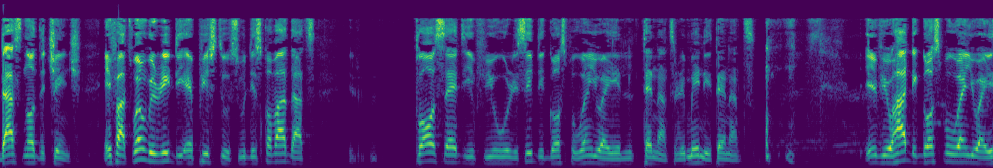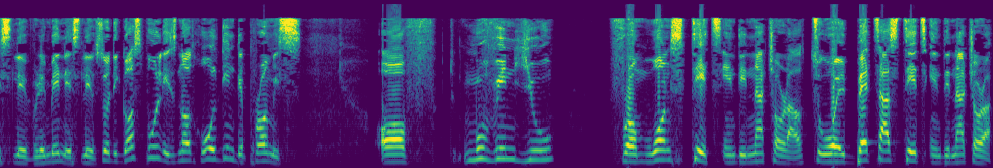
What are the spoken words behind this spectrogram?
That's not the change. In fact, when we read the epistles, we discover that Paul said, if you receive the gospel when you are a tenant, remain a tenant. if you had the gospel when you are a slave, remain a slave. So the gospel is not holding the promise of moving you from one state in the natural to a better state in the natural.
